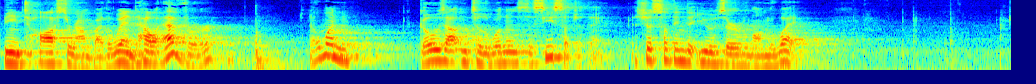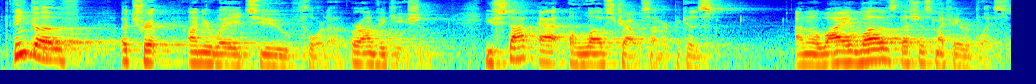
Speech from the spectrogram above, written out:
being tossed around by the wind. However, no one goes out into the wilderness to see such a thing. It's just something that you observe along the way. Think of a trip on your way to Florida or on vacation. You stop at a Love's Travel Center because I don't know why Love's, that's just my favorite place.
